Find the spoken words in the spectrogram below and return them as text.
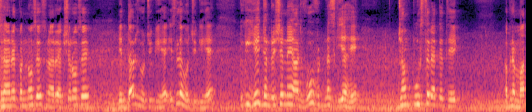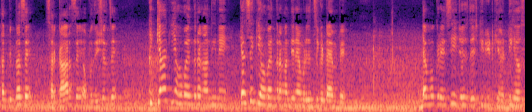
सुनहरे पन्नों से, सुनहरे अक्षरों से ये दर्ज हो चुकी है, इसलिए हो चुकी है, क्योंकि ये जनरेशन ने आज वो विटनेस किया है, जो हम पूछते रहते थे अपने माता पिता से, सरकार से अपोजिशन से कि क्या किया होगा इंदिरा गांधी ने? कैसे किया होगा इंदिरा गांधी ने इमरजेंसी के टाइम पे? डेमोक्रेसी जो इस देश की रीढ़ की हड्डी है, उस,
